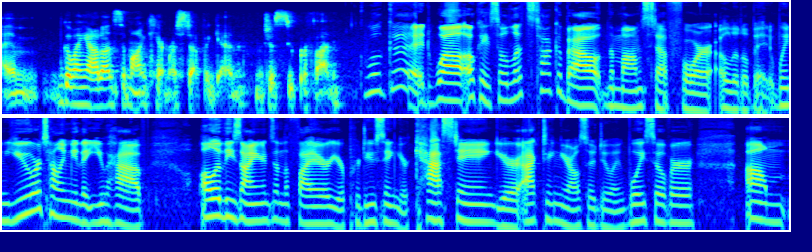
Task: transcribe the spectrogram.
I'm going out on some on camera stuff again, which is super fun. Well, good. Well, okay, so let's talk about the mom stuff for a little bit. When you are telling me that you have all of these irons in the fire, you're producing, you're casting, you're acting, you're also doing voiceover. Um,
